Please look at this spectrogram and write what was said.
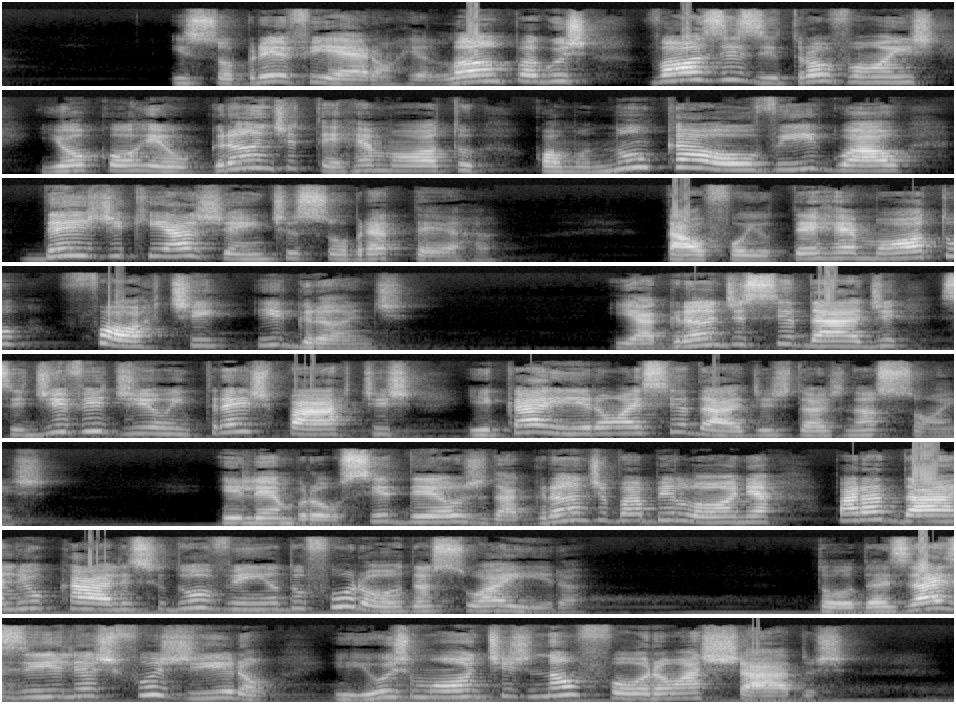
E sobrevieram relâmpagos, vozes e trovões, e ocorreu grande terremoto, como nunca houve igual desde que há gente sobre a terra. Tal foi o terremoto forte e grande. E a grande cidade se dividiu em três partes e caíram as cidades das nações. E lembrou-se Deus da grande Babilônia para dar-lhe o cálice do vinho do furor da sua ira. Todas as ilhas fugiram e os montes não foram achados.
